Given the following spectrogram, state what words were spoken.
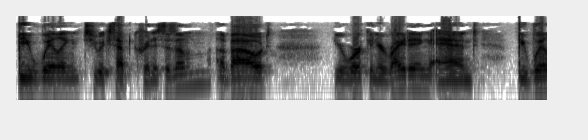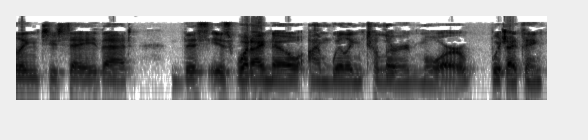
be willing to accept criticism about your work and your writing, and be willing to say that this is what I know. I'm willing to learn more, which I think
